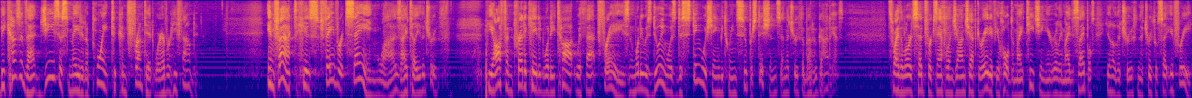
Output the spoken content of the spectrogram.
Because of that, Jesus made it a point to confront it wherever he found it. In fact, his favorite saying was, I tell you the truth. He often predicated what he taught with that phrase, and what he was doing was distinguishing between superstitions and the truth about who God is. That's why the Lord said, for example, in John chapter 8, if you hold to my teaching, you're really my disciples. You'll know the truth, and the truth will set you free.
